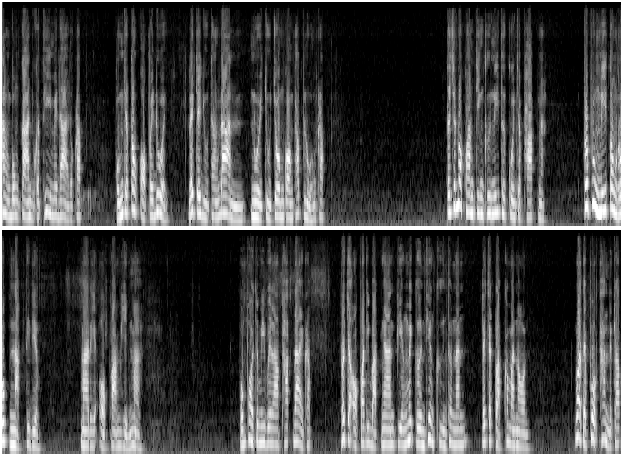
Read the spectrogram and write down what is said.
นั่งบงการอยู่กับที่ไม่ได้หรอกครับ ผมจะต้องออกไปด้วย และจะอยู่ทางด้านหน่วยจู่โจมกองทัพหลวงครับ แต่ฉันว่าความจริงคืนนี้เธอควรจะพักนะเพราะพรุ่งนี้ต้องรบหนักทีเดียว มาเรียออกความเห็นมา ผมพอจะมีเวลาพักได้ครับ เพราะจะออกปฏิบัติงานเพียงไม่เกินเที่ยงคืนเท่านั้น และจะกลับเข้ามานอน ว่าแต่พวกท่านนะครับ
